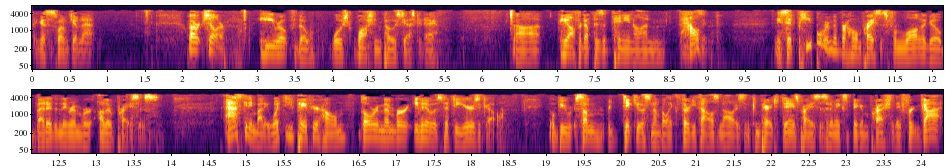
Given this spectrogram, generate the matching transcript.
I guess that's what I'm getting at. Robert Shiller, he wrote for the Washington Post yesterday. Uh, he offered up his opinion on housing. And he said, People remember home prices from long ago better than they remember other prices. Ask anybody, what did you pay for your home? They'll remember even if it was 50 years ago. It'll be some ridiculous number like $30,000 and compared to today's prices, and it makes a big impression. They forgot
